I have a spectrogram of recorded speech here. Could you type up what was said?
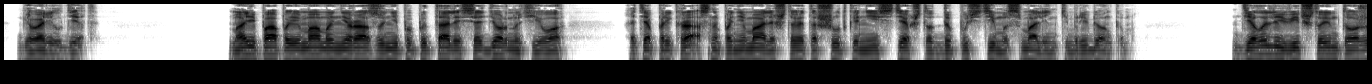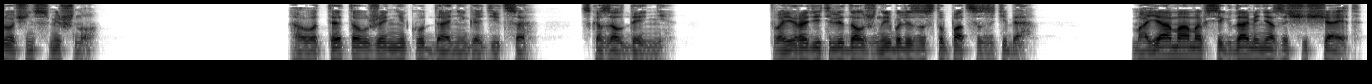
— говорил дед. Мои папа и мама ни разу не попытались одернуть его, хотя прекрасно понимали, что эта шутка не из тех, что допустимы с маленьким ребенком. Делали вид, что им тоже очень смешно. «А вот это уже никуда не годится», — сказал Денни. «Твои родители должны были заступаться за тебя. Моя мама всегда меня защищает,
